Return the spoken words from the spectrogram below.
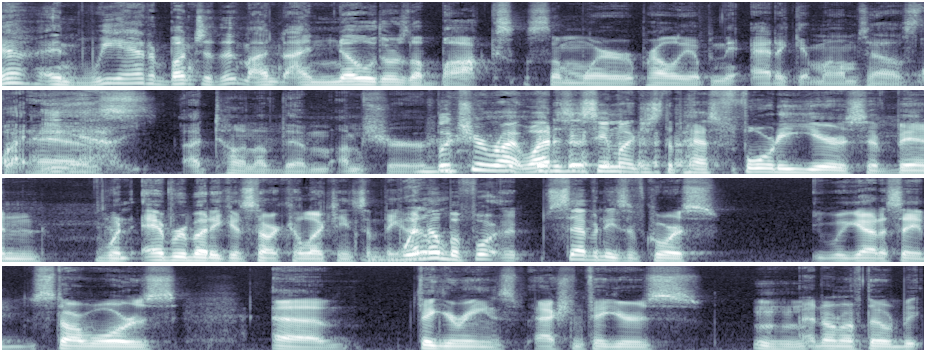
Yeah, and we had a bunch of them. I, I know there's a box somewhere, probably up in the attic at mom's house, that has a ton of them. I'm sure. But you're right. Why does it seem like just the past 40 years have been when everybody could start collecting something? I know before 70s, of course, we got to say Star Wars uh, figurines, action figures. Mm-hmm. I don't know if they would be,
